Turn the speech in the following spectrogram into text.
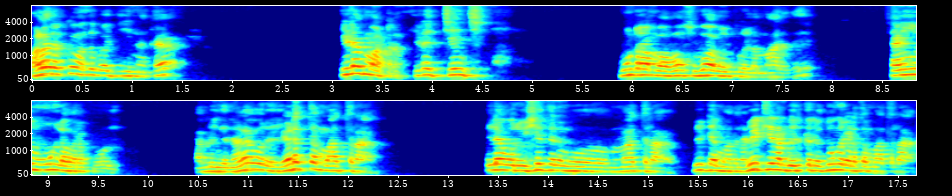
பலருக்கும் வந்து பார்த்தீங்கன்னாக்கா இடமாற்றம் இட சேஞ்ச் மூன்றாம் பாவம் சுப அமைப்புகளில் மாறுது. சனியும் மூணில் வரப்போகுது. அப்படிங்கிறதுனால ஒரு இடத்த மாற்றலாம் இல்லை ஒரு விஷயத்த நம்ம மாற்றலாம் வீட்டை மாற்றலாம் வீட்டிலே நம்ம இருக்கிற தூங்குற இடத்த மாற்றலாம்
